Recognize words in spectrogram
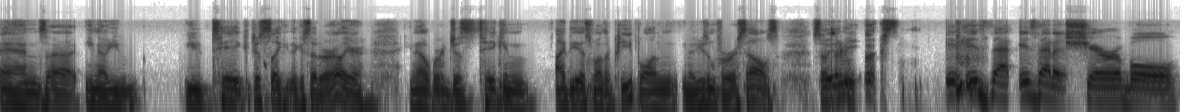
and uh, you know you you take just like like I said earlier, you know we're just taking ideas from other people and you know use them for ourselves. So But I it mean, works. Is that is that a shareable?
